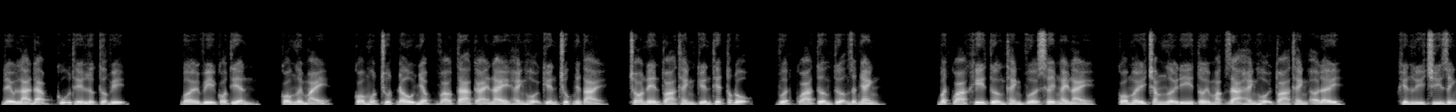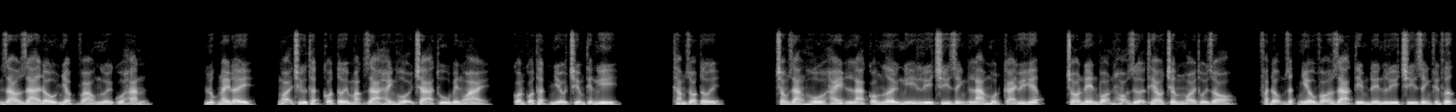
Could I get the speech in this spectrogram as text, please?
đều là đạp cũ thế lực thượng vị. Bởi vì có tiền, có người máy, có một chút đầu nhập vào ta cái này hành hội kiến trúc nhân tài, cho nên tòa thành kiến thiết tốc độ, vượt quá tưởng tượng rất nhanh. Bất quá khi tường thành vừa xây ngày này, có mấy trăm người đi tới mặc giả hành hội tòa thành ở đây khiến lý trí dĩnh giao ra đầu nhập vào người của hắn. Lúc này đây, ngoại trừ thật có tới mặc giả hành hội trả thù bên ngoài, còn có thật nhiều chiếm tiện nghi. Thăm dò tới. Trong giang hồ hay là có người nghĩ lý trí dĩnh là một cái uy hiếp, cho nên bọn họ dựa theo châm ngòi thổi gió, phát động rất nhiều võ giả tìm đến lý trí dĩnh phiền phức.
